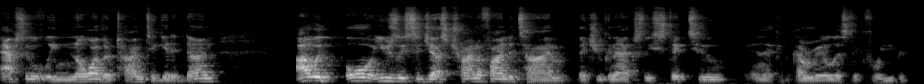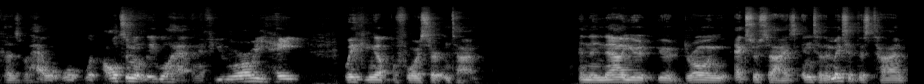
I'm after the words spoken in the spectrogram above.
absolutely no other time to get it done, I would or usually suggest trying to find a time that you can actually stick to and that can become realistic for you because what, what ultimately will happen if you already hate waking up before a certain time. And then now you're you're throwing exercise into the mix at this time.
